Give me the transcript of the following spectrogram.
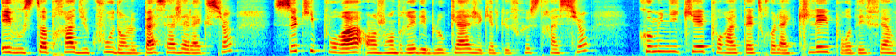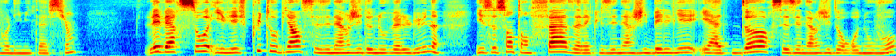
et vous stoppera du coup dans le passage à l'action, ce qui pourra engendrer des blocages et quelques frustrations. Communiquer pourra être la clé pour défaire vos limitations. Les Verseaux, ils vivent plutôt bien ces énergies de nouvelle lune, ils se sentent en phase avec les énergies béliers et adorent ces énergies de renouveau.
